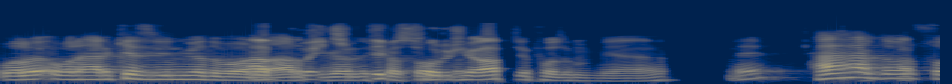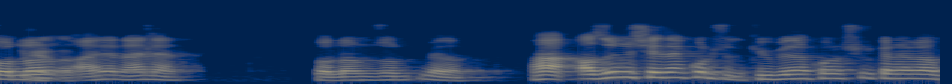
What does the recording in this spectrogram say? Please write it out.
onu, onu herkes bilmiyordu bu arada. Abi Artık bir soru oldu. cevap yapalım ya. Ne? Ha ha doğru sorular. Aynen aynen. Sorularımızı unutmayalım. Ha az önce şeyden konuşuyorduk. QB'den konuşurken hemen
